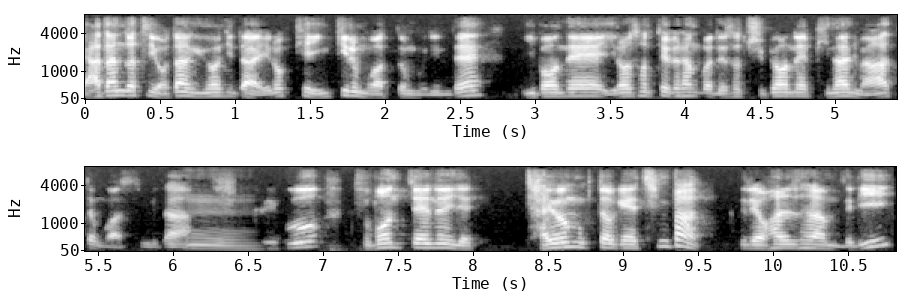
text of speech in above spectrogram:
야당 같은 여당 의원이다 이렇게 인기를 모았던 분인데 이번에 이런 선택을 한 것에 대해서 주변에 비난이 많았던 것 같습니다. 음. 그리고 두 번째는 이제 자유한국당의 친박이라고 하는 사람들이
